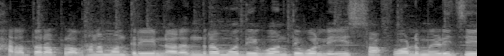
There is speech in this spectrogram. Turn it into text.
ଭାରତର ପ୍ରଧାନମନ୍ତ୍ରୀ ନରେନ୍ଦ୍ର ମୋଦି ହୁଅନ୍ତୁ ବୋଲି ସପୋର୍ଟ ମିଳିଛି।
